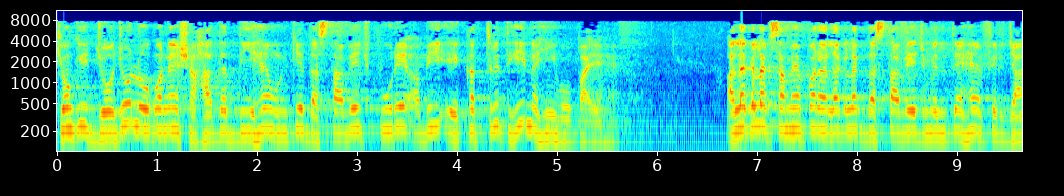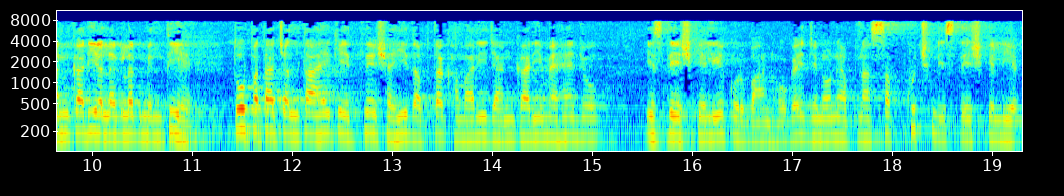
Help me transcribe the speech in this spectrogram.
क्योंकि जो जो लोगों ने शहादत दी है, उनके दस्तावेज़ पूरे अभी एकत्रित ही नहीं हो पाए हैं। अलग अलग समय पर अलग अलग दस्तावेज़ मिलते हैं, फिर जानकारी अलग अलग मिलती है। तो पता चलता है कि इतने शहीद अब तक हमारी जानकारी में हैं जो इस देश के लिए कुर्बान हो गए, जिन्होंने अपना सब कुछ इस देश के लिए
